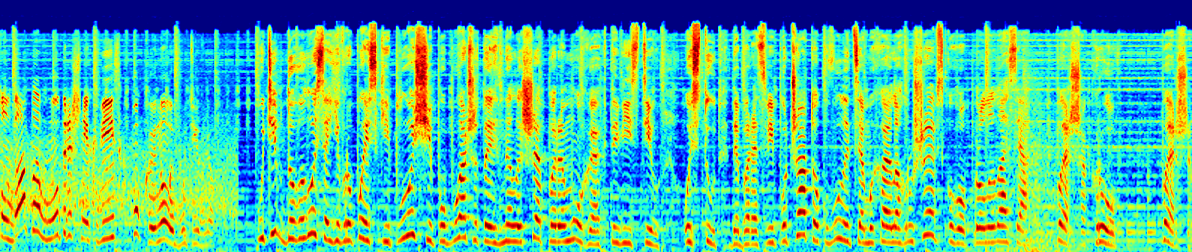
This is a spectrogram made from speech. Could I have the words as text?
солдати внутрішніх військ покинули будівлю. Утім, довелося європейській площі побачити не лише перемоги активістів. Ось тут, де бере свій початок, вулиця Михайла Грушевського пролилася перша кров. Першим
